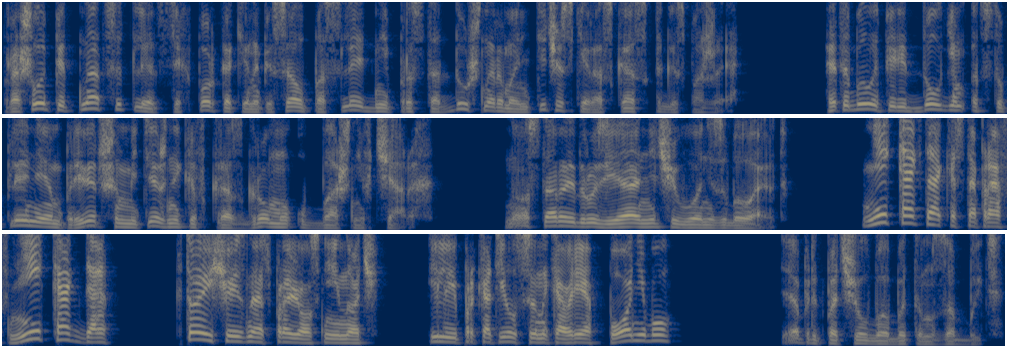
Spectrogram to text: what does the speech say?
Прошло пятнадцать лет с тех пор, как я написал последний простодушно-романтический рассказ о госпоже. Это было перед долгим отступлением, приведшим мятежников к разгрому у башни в чарах. Но старые друзья ничего не забывают. Никогда, Костоправ, никогда. Кто еще из нас провел с ней ночь? Или прокатился на ковре по небу? Я предпочел бы об этом забыть.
